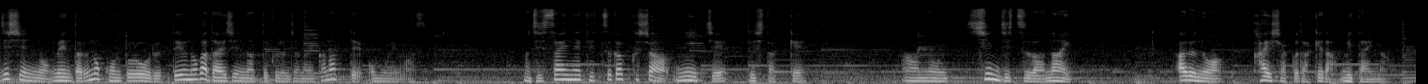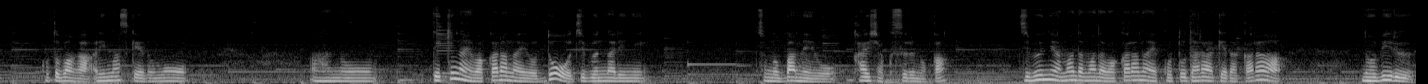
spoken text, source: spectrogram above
自身のメンタルのコントロールっていうのが大事になってくるんじゃないかなって思います。実際ね哲学者ニーチェでしたっけ？あの真実はない。あるのは解釈だけだみたいな言葉がありますけれどもあのできないわからないをどう自分なりにその場面を解釈するのか。自分にはまだまだわからないことだらけだから伸びる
